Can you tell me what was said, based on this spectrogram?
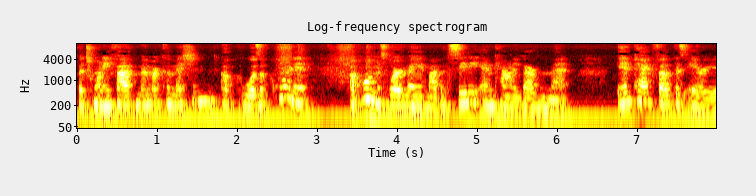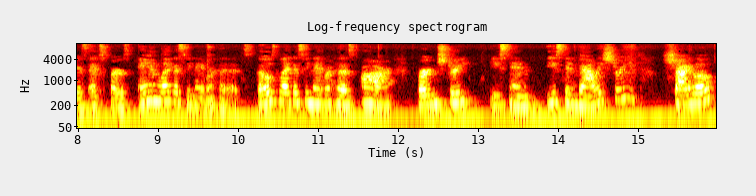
The 25 member commission was appointed, appointments were made by the city and county government impact focus areas, experts, and legacy neighborhoods. Those legacy neighborhoods are Burton Street, East End, Easton Valley Street, Shiloh,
